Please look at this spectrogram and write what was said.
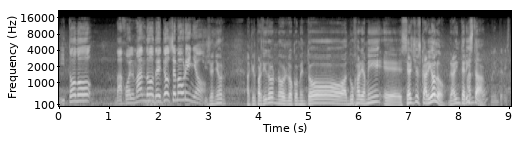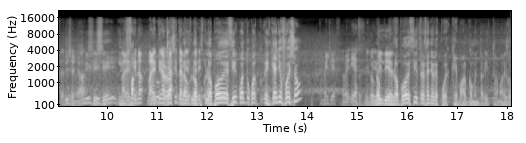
Y todo bajo el mando de José Mourinho. Sí, señor. Aquel partido nos lo comentó Andújar y a mí eh, Sergio Scariolo, gran interista. Muy interista, Sí, señor. Sí, sí. Valentino, Valentino Rossi también lo, lo- puedo decir, ¿cuánto, ¿en qué año fue eso? 2010. 2010. 2010. Lo, lo puedo decir 13 años después. Qué mal comentarista, Manolo.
